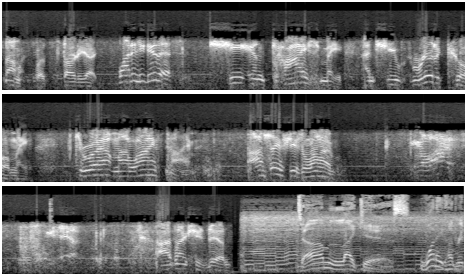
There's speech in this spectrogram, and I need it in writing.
stomach with 38. Why did you do this? She enticed me and she ridiculed me throughout my lifetime. I'll see if she's alive. She's alive? Yeah. I think she's dead. Tom Leykis. 1 800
